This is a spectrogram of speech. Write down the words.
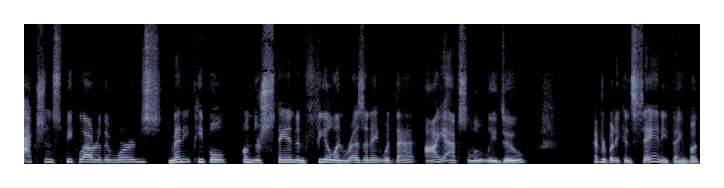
actions speak louder than words. Many people understand and feel and resonate with that. I absolutely do. Everybody can say anything, but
